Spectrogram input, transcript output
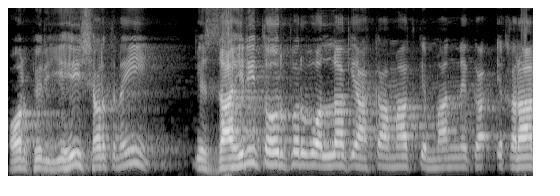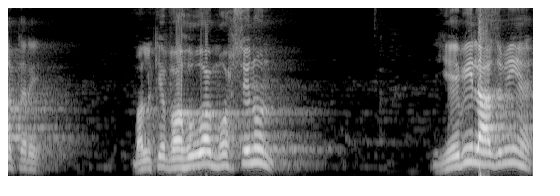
اور پھر یہی شرط نہیں کہ ظاہری طور پر وہ اللہ کے احکامات کے ماننے کا اقرار کرے، بلکہ وہ ہوا محسن یہ بھی لازمی ہے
